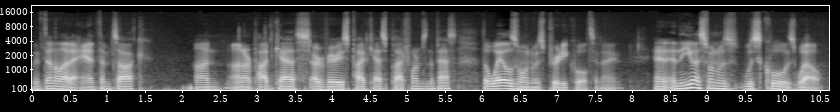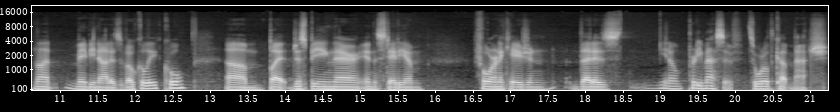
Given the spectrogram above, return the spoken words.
we've done a lot of anthem talk on on our podcast, our various podcast platforms in the past. The Wales one was pretty cool tonight, and and the U.S. one was was cool as well. Not maybe not as vocally cool, um, but just being there in the stadium for an occasion that is, you know, pretty massive. It's a World Cup match.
